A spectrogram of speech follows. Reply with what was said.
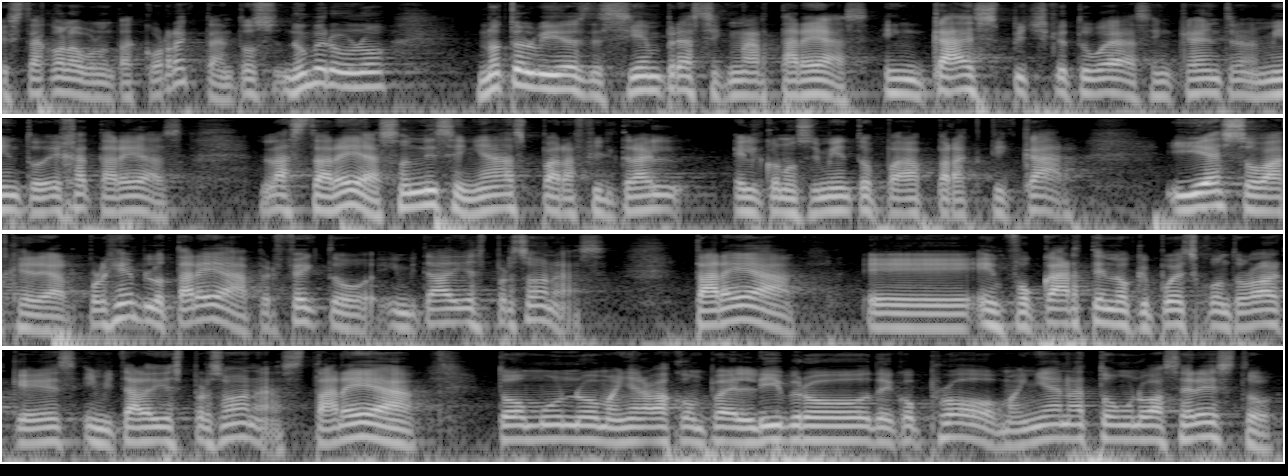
está con la voluntad correcta. Entonces, número uno, no te olvides de siempre asignar tareas. En cada speech que tú veas, en cada entrenamiento, deja tareas. Las tareas son diseñadas para filtrar el, conocimiento, para practicar. Y eso va a crear. Por ejemplo, tarea, perfecto, invitar a 10 personas. Tarea, eh, enfocarte en lo que puedes controlar, que es invitar a 10 personas. Tarea, todo el mundo mañana va a comprar el libro de GoPro, mañana todo el mundo va a hacer esto,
